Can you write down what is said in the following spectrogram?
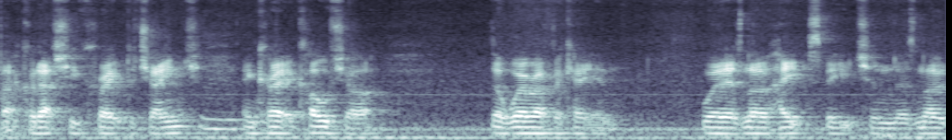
that could actually create the change mm. and create a culture that we're advocating, where there's no hate speech and there's no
